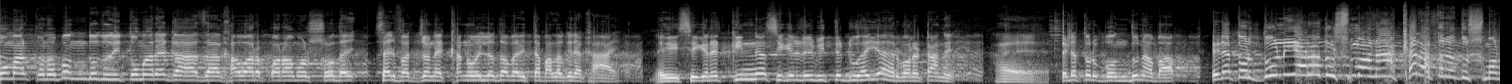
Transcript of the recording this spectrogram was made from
তোমার কোন বন্ধু যদি তোমার গাঁজা খাওয়ার পরামর্শ দেয়, চার পাঁচজন একখান হইলে তো আবার ইত্যা ভালো করে খায়। এই সিগারেট কিনা সিগারেটের ভিতরে ডুহাইয়া আর পরে টানে। হ্যাঁ এটা তোর বন্ধু না বাপ? এটা তোর দুশ্মন দুশ্মন,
